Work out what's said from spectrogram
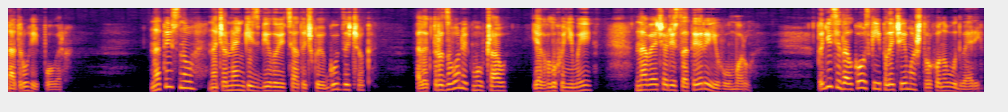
на другий поверх. Натиснув на чорненький з білою цяточкою гудзичок. Електродзвоник мовчав, як глухонімий, на вечорі сатири і гумору. Тоді Сідалковський плечима штурхонув у двері.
